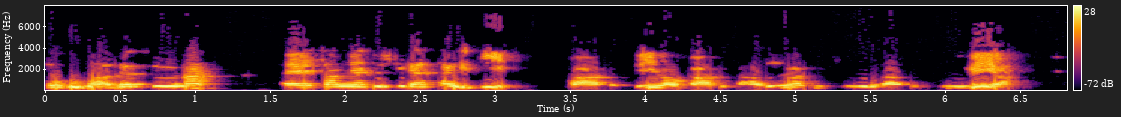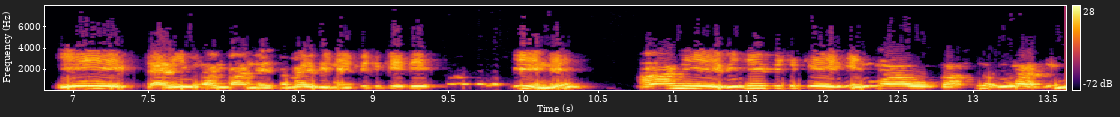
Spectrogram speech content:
ලොකු භාගකීමක් සංඥා දෘෂ්ටි ගන්නගේ තියෙනවා. වේවා කාර්යය වේවා දුක්ඛ වේවා. ඒ දැනීම සම්බන්ධයෙන් තමයි විනය පිටකයේ දේශනා තියෙන්නේ. ආනේ විනය පිටකයේ එන්නා වූ ප්‍රශ්න උනදී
